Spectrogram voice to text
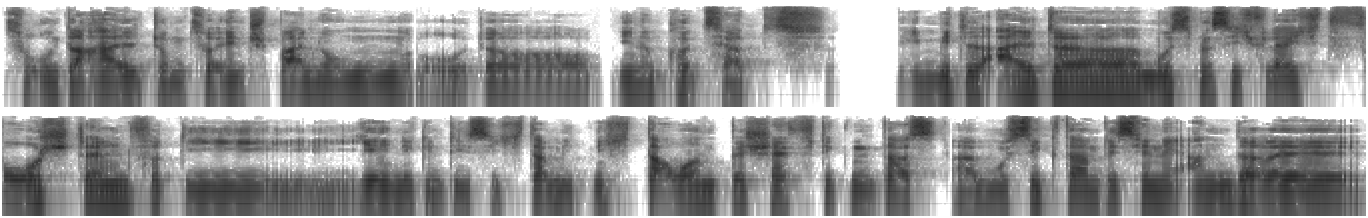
zur Unterhaltung, zur Entspannung oder in einem Konzert. Im Mittelalter muss man sich vielleicht vorstellen für diejenigen, die sich damit nicht dauernd beschäftigen, dass äh, Musik da ein bisschen eine andere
